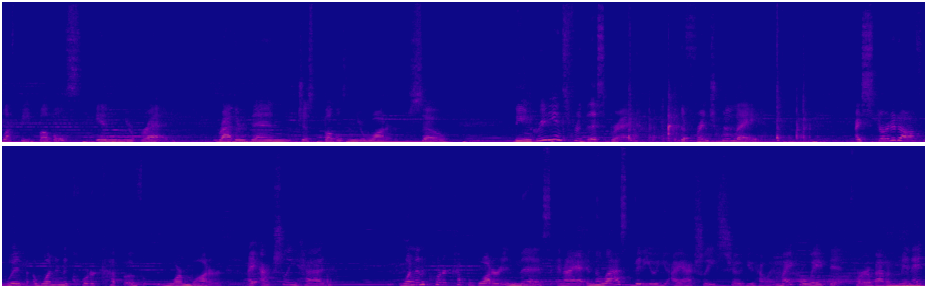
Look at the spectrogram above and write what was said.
fluffy bubbles in your bread rather than just bubbles in your water. So the ingredients for this bread, the French boulet, I started off with a one and a quarter cup of warm water. I actually had one and a quarter cup of water in this and I in the last video I actually showed you how I microwaved it for about a minute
